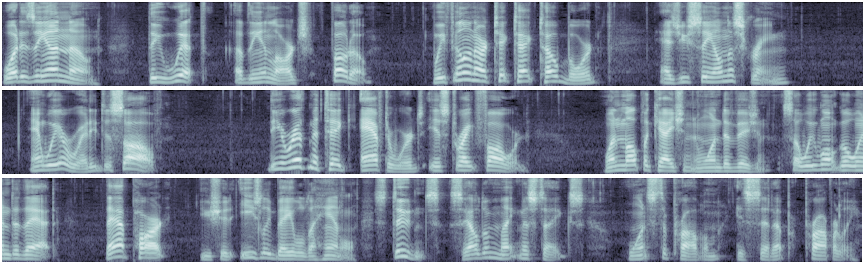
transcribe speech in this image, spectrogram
What is the unknown? The width of the enlarged photo. We fill in our tic-tac-toe board as you see on the screen and we are ready to solve. The arithmetic afterwards is straightforward. One multiplication and one division, so we won't go into that. That part you should easily be able to handle. Students seldom make mistakes once the problem is set up properly.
